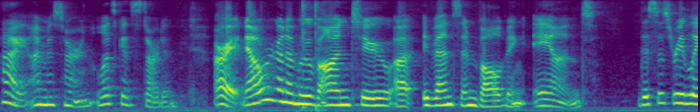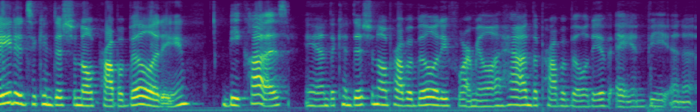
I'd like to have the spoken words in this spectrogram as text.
Hi, I'm Miss Hearn. Let's get started. All right, now we're going to move on to uh, events involving and. This is related to conditional probability because, and the conditional probability formula had the probability of A and B in it.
